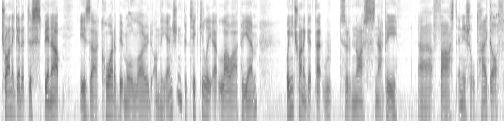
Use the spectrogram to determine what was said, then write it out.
trying to get it to spin up is uh, quite a bit more load on the engine, particularly at low RPM. When you're trying to get that sort of nice, snappy, uh, fast initial takeoff,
